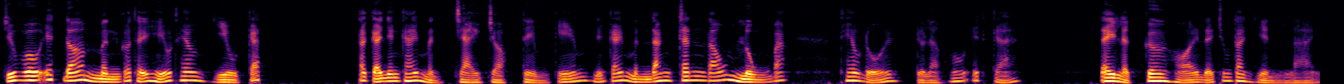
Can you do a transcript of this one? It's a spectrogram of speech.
Chữ vô ích đó mình có thể hiểu theo nhiều cách. Tất cả những cái mình chạy trọt tìm kiếm, những cái mình đang tranh đấu lùng bắt, theo đuổi đều là vô ích cả. Đây là cơ hội để chúng ta nhìn lại.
